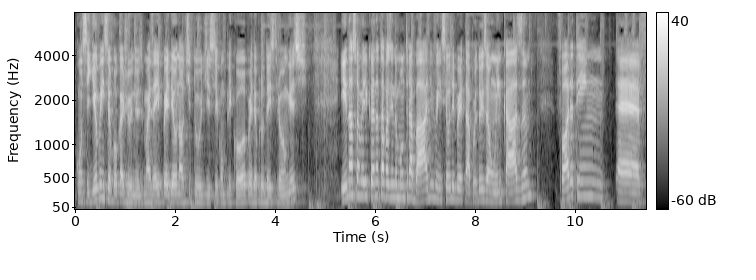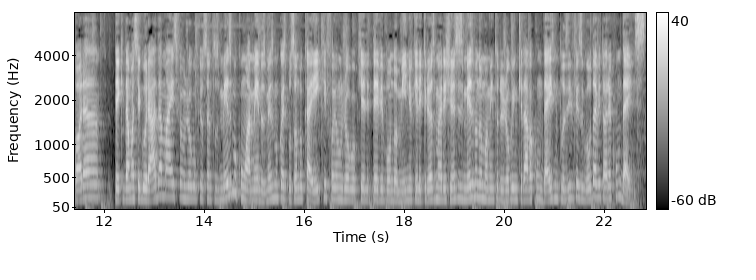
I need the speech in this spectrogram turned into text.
conseguiu vencer o Boca Juniors, mas aí perdeu na altitude, se complicou, perdeu pro The Strongest. E na Sul-Americana tá fazendo um bom trabalho, venceu o Libertar por 2 a 1 em casa, Fora tem. É, fora ter que dar uma segurada, mas foi um jogo que o Santos, mesmo com a menos, mesmo com a expulsão do Kaique, foi um jogo que ele teve bom domínio, que ele criou as maiores chances, mesmo no momento do jogo em que dava com 10, inclusive fez o gol da vitória com 10.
